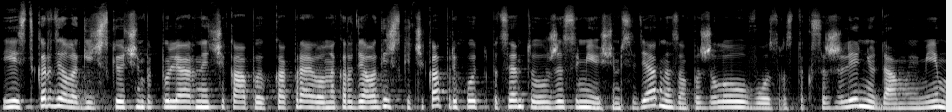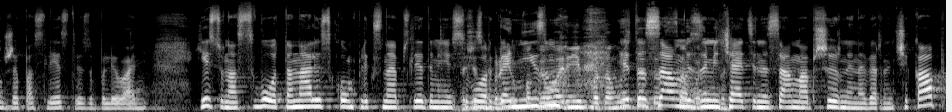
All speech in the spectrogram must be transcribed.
есть кардиологические очень популярные чекапы. Как правило, на кардиологический чекап приходят пациенты уже с имеющимся диагнозом пожилого возраста. К сожалению, да, мы имеем уже последствия заболевания. Есть у нас свод-анализ, комплексное обследование всего организма. Поговорим, это, это самый замечательный, самый обширный, наверное, чекап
